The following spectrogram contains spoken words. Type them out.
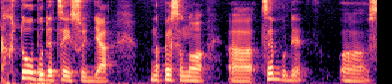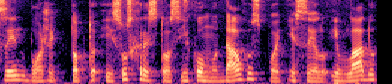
Хто буде цей суддя? Написано, це буде Син Божий, тобто Ісус Христос, якому дав Господь і силу, і владу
